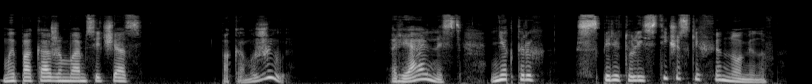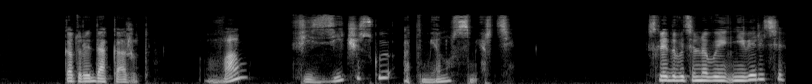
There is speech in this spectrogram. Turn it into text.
Мы покажем вам сейчас, пока мы живы, реальность некоторых спиритуалистических феноменов, которые докажут вам физическую отмену смерти. Следовательно, вы не верите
